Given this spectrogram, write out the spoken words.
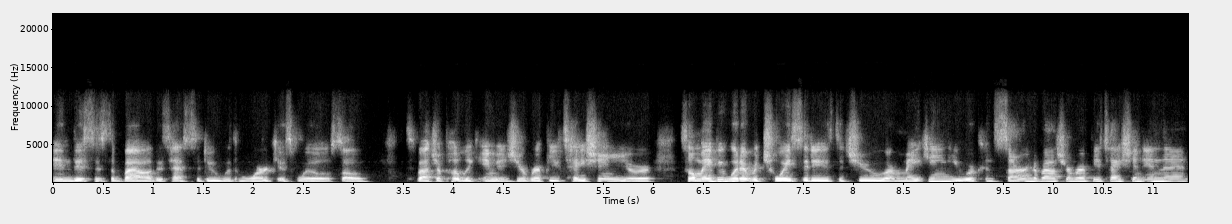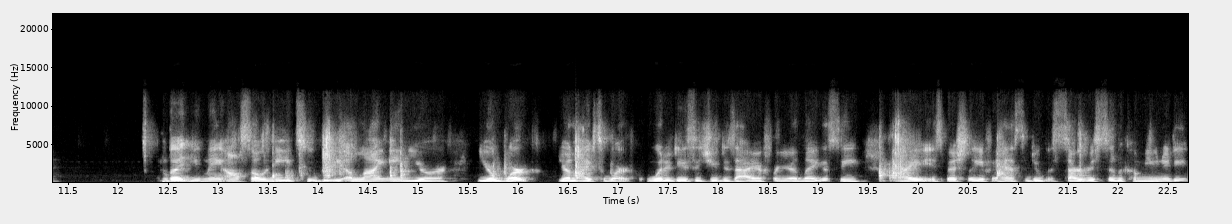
And this is about, this has to do with work as well. So it's about your public image, your reputation, your so maybe whatever choice it is that you are making, you are concerned about your reputation in that. But you may also need to be aligning your your work your life's work, what it is that you desire for your legacy, right? Especially if it has to do with service to the community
